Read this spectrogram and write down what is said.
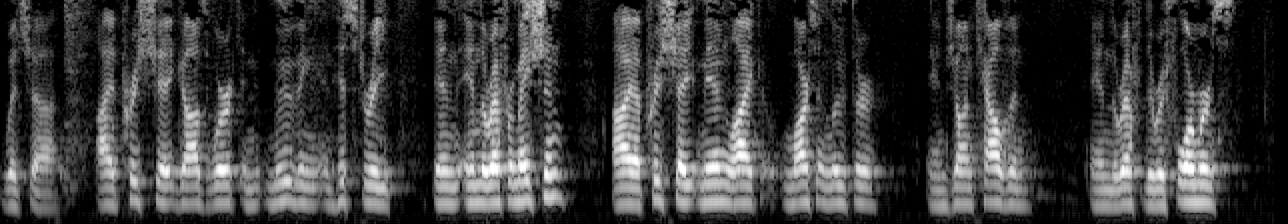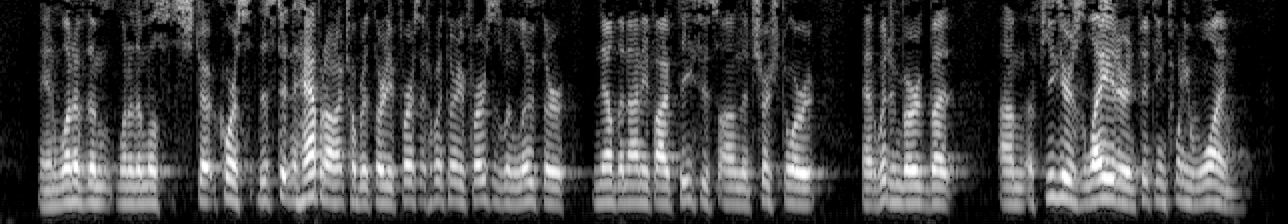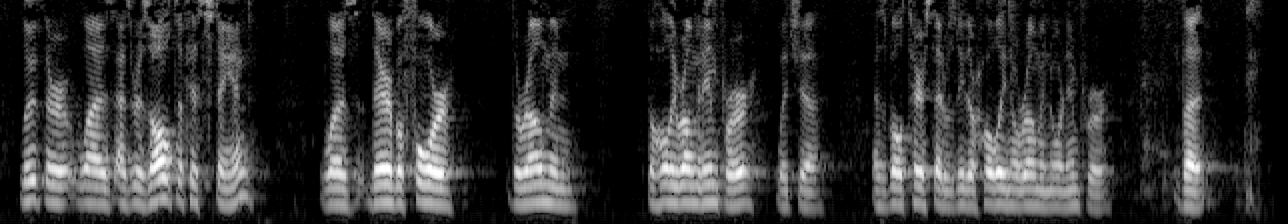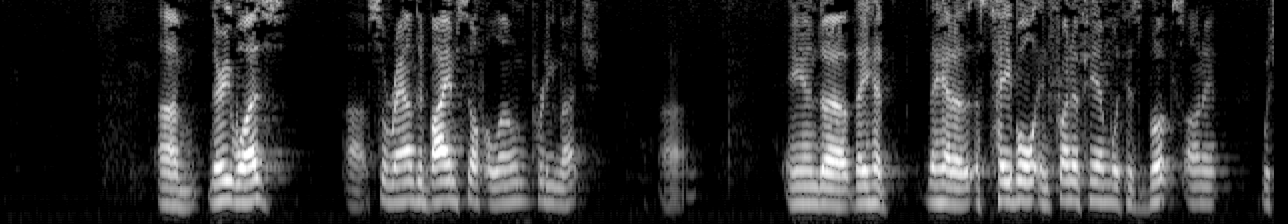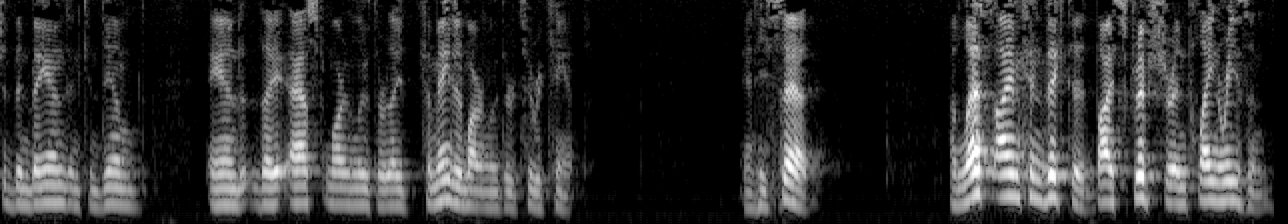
which uh, I appreciate God's work in moving in history in, in the Reformation. I appreciate men like Martin Luther and John Calvin and the, ref, the reformers. And one of them, one of the most, of course, this didn't happen on October 31st. October 31st is when Luther nailed the 95 Theses on the church door at Wittenberg, but um, a few years later, in 1521, Luther was, as a result of his stand, was there before the Roman, the Holy Roman Emperor, which, uh, as Voltaire said, was neither holy nor Roman nor an emperor. But um, there he was, uh, surrounded by himself alone, pretty much. Uh, and uh, they had they had a, a table in front of him with his books on it, which had been banned and condemned and they asked Martin Luther, they commanded Martin Luther to recant. And he said, unless I am convicted by scripture and plain reason,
